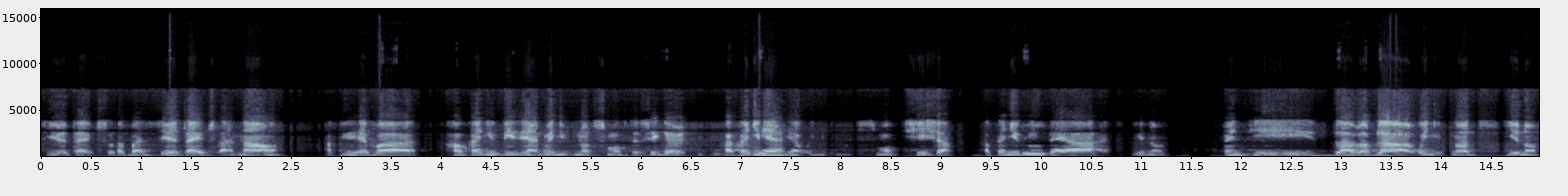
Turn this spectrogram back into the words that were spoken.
stereotypes? So the bad stereotypes are now, have you ever, how can you be there and when you've not smoked a cigarette? How can you yeah. be there when you've smoked shisha? How can you mm. be there, you know, 20, blah, blah, blah, when you've not, you know,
